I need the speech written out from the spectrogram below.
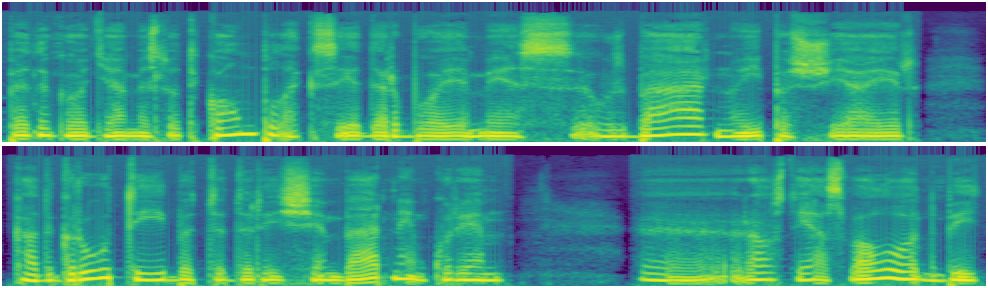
Pedagoģijā mēs ļoti kompleksi iedarbojamies uz bērnu. Īpaši, ja ir kāda grūtība, tad arī šiem bērniem, kuriem e, raustījās valoda, bija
